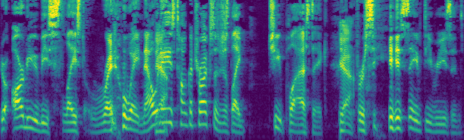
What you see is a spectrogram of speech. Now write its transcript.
your artery would be sliced right away. Nowadays, yeah. Tonka trucks are just like cheap plastic yeah. for safety reasons.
